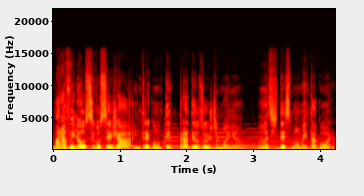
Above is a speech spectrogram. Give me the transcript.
Maravilhoso se você já entregou um tempo para Deus hoje de manhã, antes desse momento agora.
